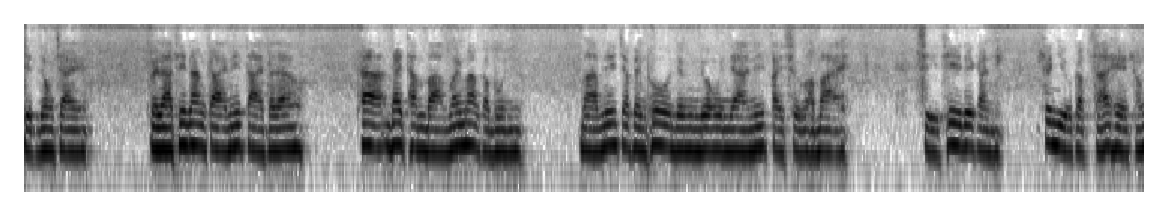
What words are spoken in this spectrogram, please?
จิตดวงใจ เวลาที่ร่างกายนี้ตายไปแล้ว ถ้าได้ทำบาปไว้มากกว่าบุญ บาปนี้จะเป็นผู้ดึงดวงวิญญาณนี้ไปสู่อบายสี่ที่ด้วยกัน ขึ้นอยู่กับสาเหตุของ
